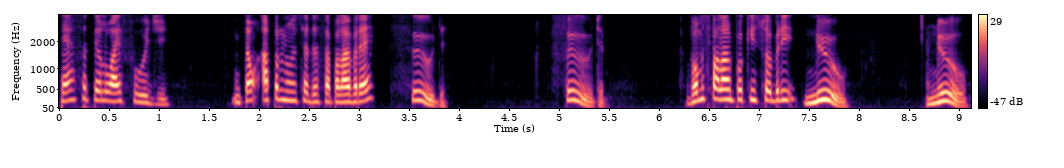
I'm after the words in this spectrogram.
peça pelo iFood. Então, a pronúncia dessa palavra é food. Food. Vamos falar um pouquinho sobre new. New,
